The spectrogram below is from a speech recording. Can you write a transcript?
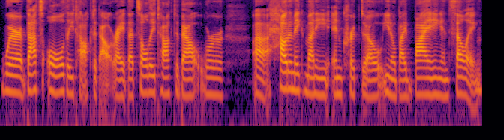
where that's all they talked about, right? That's all they talked about were uh, how to make money in crypto, you know, by buying and selling.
